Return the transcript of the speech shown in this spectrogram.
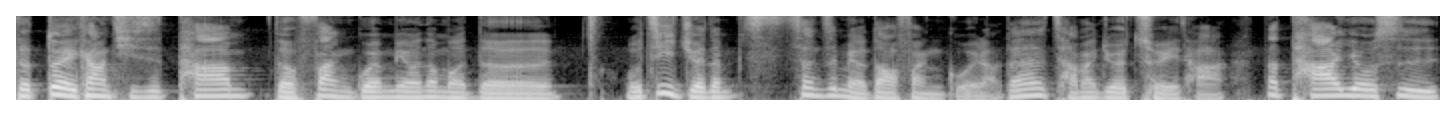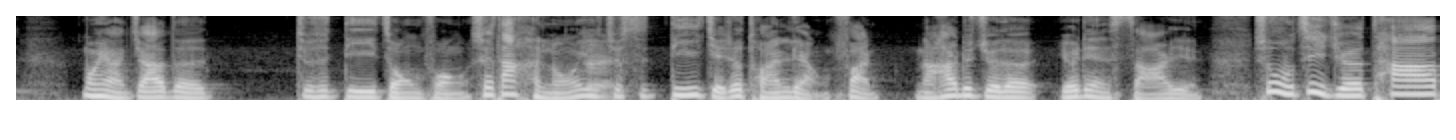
的对抗，其实他的犯规没有那么的。我自己觉得甚至没有到犯规了，但是裁判就会吹他。那他又是梦想家的，就是第一中锋，所以他很容易就是第一节就突然两犯，然后他就觉得有点傻眼。所以我自己觉得他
